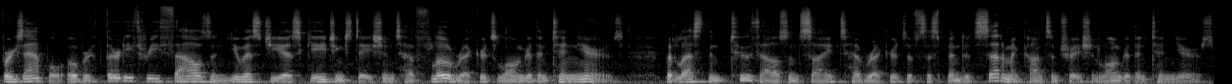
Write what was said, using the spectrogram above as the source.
For example, over 33,000 USGS gauging stations have flow records longer than 10 years, but less than 2,000 sites have records of suspended sediment concentration longer than 10 years.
